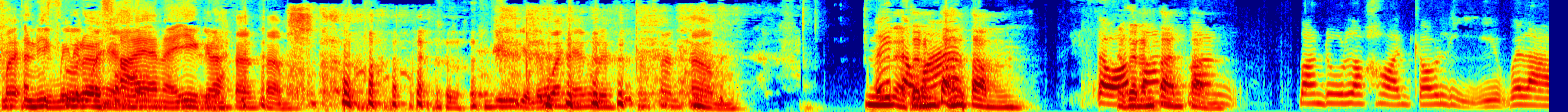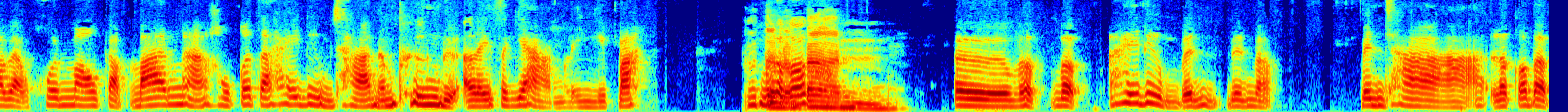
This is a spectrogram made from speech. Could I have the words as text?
ไม่อันนี้จริงๆไม่เรียกว่าแฮง pseudoscience ก์อันไหนอีกล่ะน้ำตาลต่ำจริงๆอย่าเรียกว่าแฮงก์เลยน้ำตาลต่เอ้ยอาจจะแต่ว่าน้ำตาลต่แต่ว่าอาจจะตอนน้ำ ตาลตอนต่ำตอนดูละครเกาหลี เวลาแบบคนเมากลับบ้านมาเขาก็จะให้ดื่มชาน้ำผึ้งหรืออะไรสักอย่างอะไรอย่างงี้ปะำก็เติมน้ำตาลำอืมเออแบบแบบให้ดื่มเป็นเป็นแบบ เป็นชาแล้วก็แบบ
